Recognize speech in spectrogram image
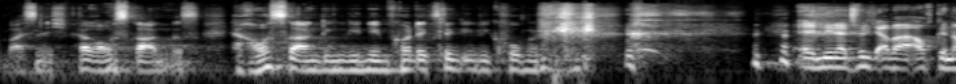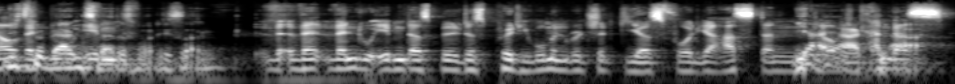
weiß nicht, herausragendes. Herausragend irgendwie in dem Kontext klingt irgendwie komisch. äh, nee, natürlich, aber auch genau, wenn du eben, das wollte ich sagen. Wenn, wenn du eben das Bild des Pretty Woman Richard Gears vor dir hast, dann ja, glaub, ja, kann klar. das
